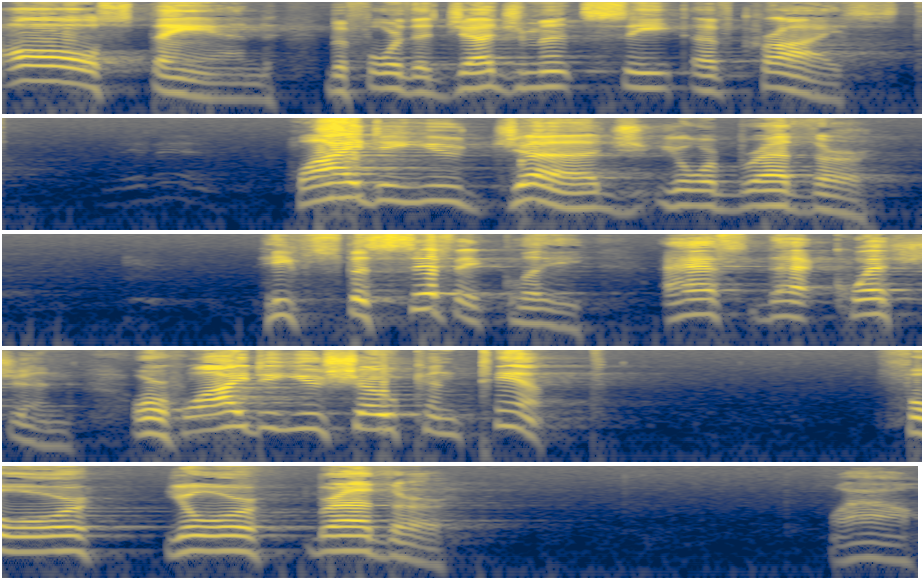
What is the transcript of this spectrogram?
all stand before the judgment seat of Christ. Why do you judge your brother? He specifically asked that question. Or why do you show contempt for your brother? Wow.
